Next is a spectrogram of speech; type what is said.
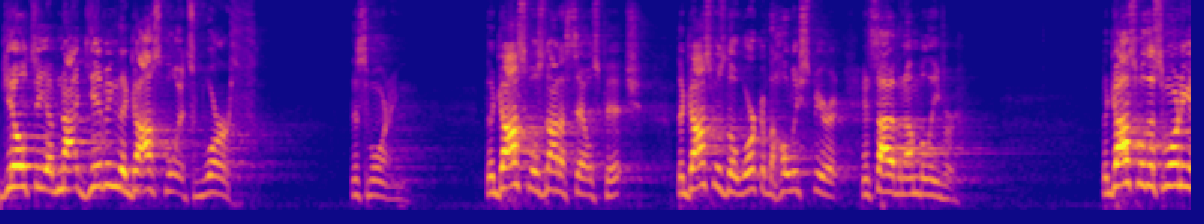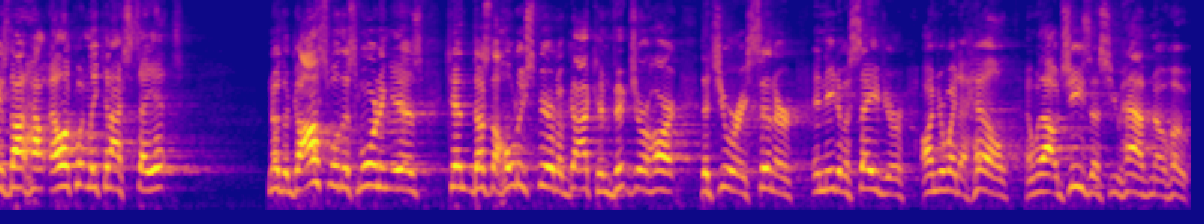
guilty of not giving the gospel its worth this morning. The gospel is not a sales pitch, the gospel is the work of the Holy Spirit inside of an unbeliever. The gospel this morning is not how eloquently can I say it. No, the gospel this morning is can, does the Holy Spirit of God convict your heart that you are a sinner in need of a Savior on your way to hell, and without Jesus, you have no hope?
